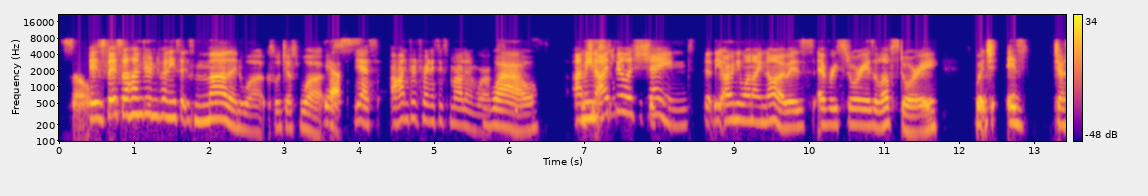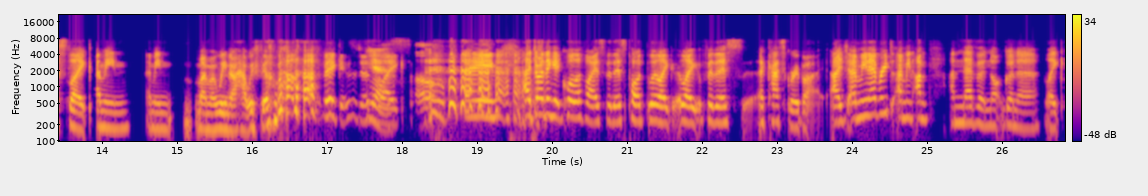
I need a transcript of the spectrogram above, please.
So Is this 126 Merlin works or just works? yes, Yes, 126 Merlin works. Wow. I mean, I feel ashamed that the only one I know is Every Story is a Love Story, which is just like, I mean, I mean, Momo, we know how we feel about that fic. It's just Yes. like, oh, pain. I don't think it qualifies for this pod, like, like for this uh, category, but I, I mean, every, I mean, I'm, I'm never not gonna like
